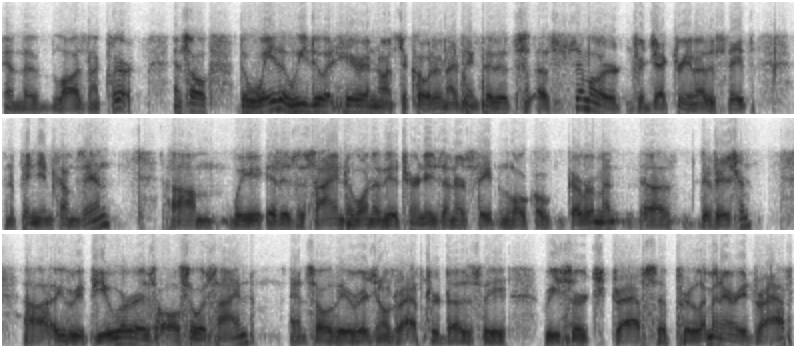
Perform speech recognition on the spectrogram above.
and the law is not clear. And so the way that we do it here in North Dakota, and I think that it's a similar trajectory in other states, an opinion comes in, um, we it is assigned to one of the attorneys in our state and local government uh, division. Uh, a reviewer is also assigned, and so the original drafter does the research, drafts a preliminary draft,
